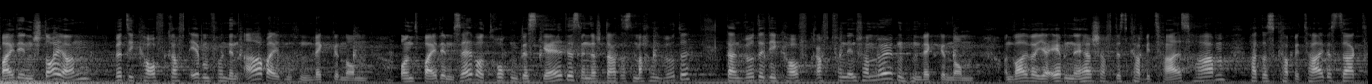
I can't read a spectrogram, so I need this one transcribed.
Bei den Steuern wird die Kaufkraft eben von den Arbeitenden weggenommen. Und bei dem Selberdrucken des Geldes, wenn der Staat das machen würde, dann würde die Kaufkraft von den Vermögenden weggenommen. Und weil wir ja eben eine Herrschaft des Kapitals haben, hat das Kapital gesagt,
